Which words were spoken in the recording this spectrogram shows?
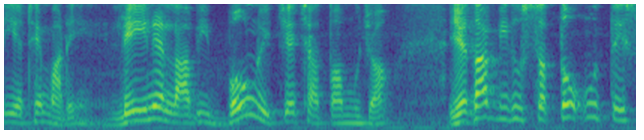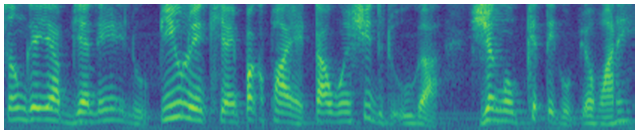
တရက်ထဲမှာတင်လေနဲ့လာပြီးဘုံတွေကျဲချသွားမှုကြောင့်ရသပြည်သူ73ဦးသေဆုံးခဲ့ရပြန်တယ်လို့ပြည်ဦးလွင်ခရိုင်ပကဖရဲ့တာဝန်ရှိသူတို့ကရန်ကုန်ခေတ်တစ်ကိုပြောပါတယ်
